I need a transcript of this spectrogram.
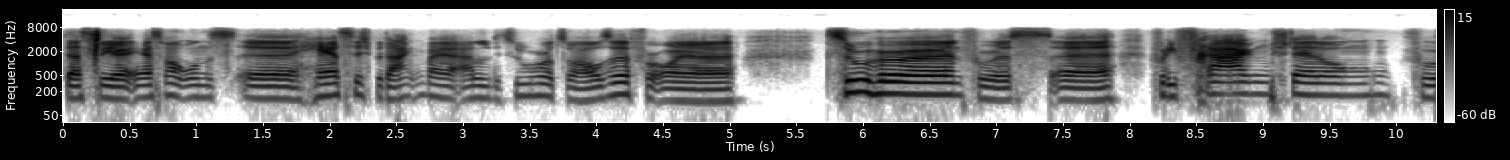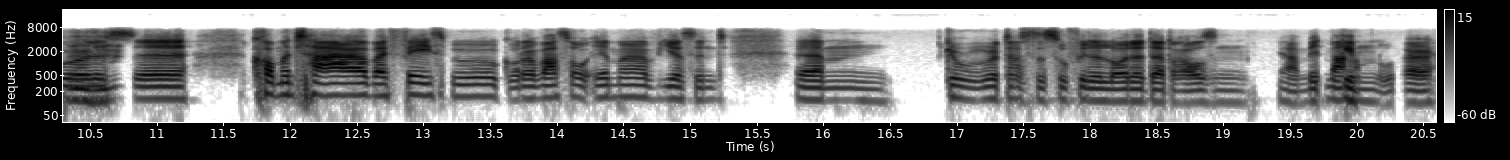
dass wir erstmal uns äh, herzlich bedanken bei allen die Zuhörer zu Hause für euer Zuhören, fürs, äh, für die Fragenstellung, für mhm. das äh, Kommentar bei Facebook oder was auch immer. Wir sind ähm, gerührt, dass es so viele Leute da draußen ja, mitmachen Gibt. oder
